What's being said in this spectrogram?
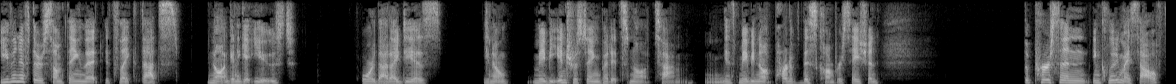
Even if there's something that it's like, that's not going to get used or that idea is, you know, maybe interesting, but it's not, um, it's maybe not part of this conversation. The person, including myself,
